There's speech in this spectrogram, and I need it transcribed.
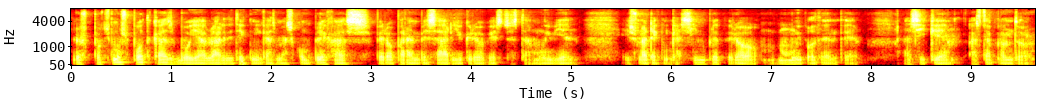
En los próximos podcasts voy a hablar de técnicas más complejas, pero para empezar yo creo que esto está muy bien. Es una técnica simple pero muy potente. Así que hasta pronto.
